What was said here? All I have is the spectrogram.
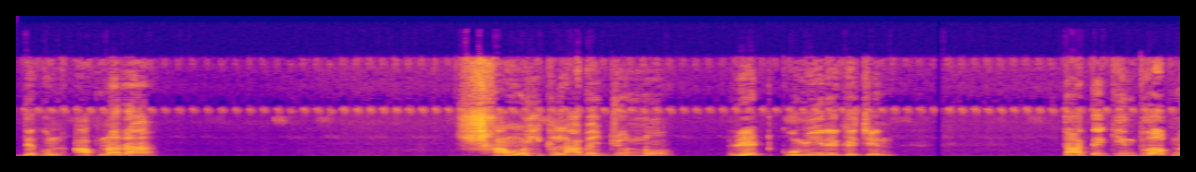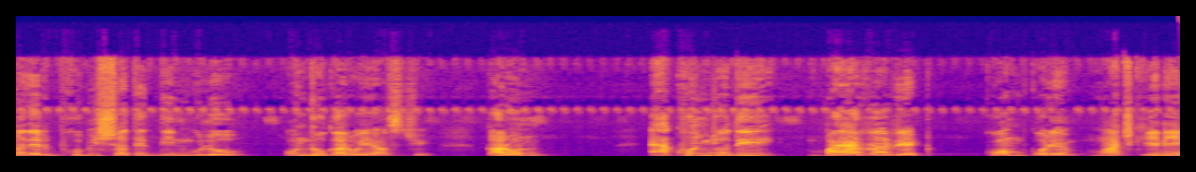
দেখুন আপনারা সাময়িক লাভের জন্য রেট কমিয়ে রেখেছেন তাতে কিন্তু আপনাদের ভবিষ্যতের দিনগুলো অন্ধকার হয়ে আসছে। কারণ এখন যদি বায়াররা রেট কম করে মাছ কেনে,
